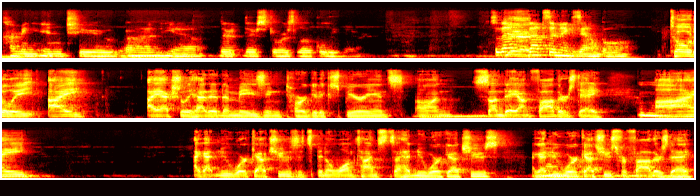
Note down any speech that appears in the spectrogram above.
coming into uh, you know their, their stores locally there so that, yeah, that's an example totally i i actually had an amazing target experience on sunday on father's day mm-hmm. i I got new workout shoes. It's been a long time since I had new workout shoes. I got yeah. new workout shoes for Father's Day,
